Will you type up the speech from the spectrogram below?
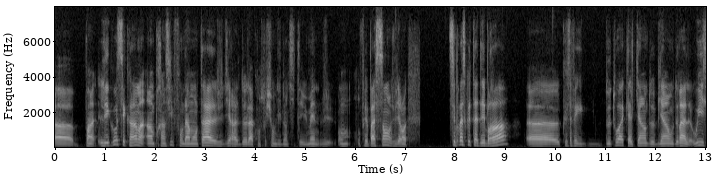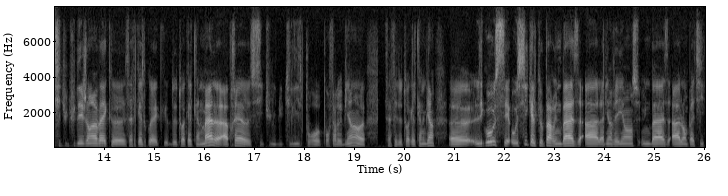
euh, l'ego, c'est quand même un, principe fondamental, je veux de la construction de l'identité humaine. On, ne fait pas sans, je veux c'est pas parce que tu as des bras euh, que ça fait de toi quelqu'un de bien ou de mal. Oui, si tu tues des gens avec, euh, ça fait de toi quelqu'un de mal. Après, si tu l'utilises pour faire le bien, ça fait de toi quelqu'un de bien. L'ego, c'est aussi quelque part une base à la bienveillance, une base à l'empathie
